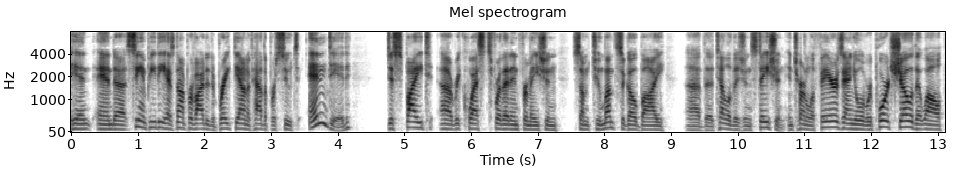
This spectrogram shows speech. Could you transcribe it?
And, and uh, CMPD has not provided a breakdown of how the pursuits ended, despite uh, requests for that information some two months ago by uh, the television station. Internal Affairs annual reports show that while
